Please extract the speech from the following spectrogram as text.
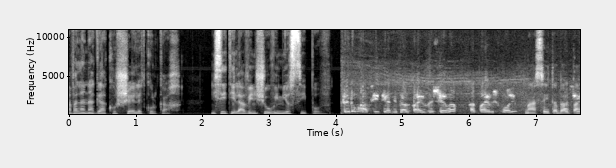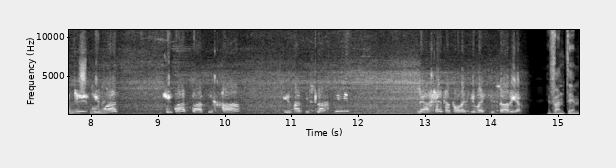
אבל הנהגה כושלת כל כך. ניסיתי להבין שוב עם יוסיפוב. אתה יודע מה עשיתי אני ב-2007, 2008? מה עשית עשיתי כמעט, כמעט מהפכה, כמעט הצלחתי לאחד את אור עקיבא וקיסריה. הבנתם?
